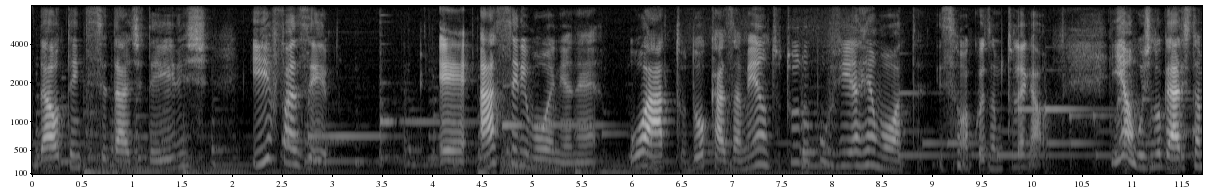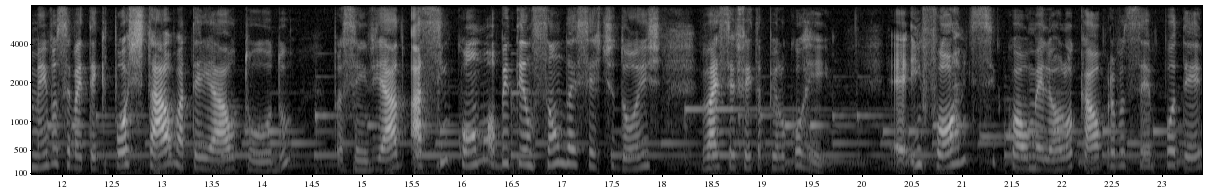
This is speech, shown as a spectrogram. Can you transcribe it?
da autenticidade deles e fazer é, a cerimônia, né, o ato do casamento, tudo por via remota. Isso é uma coisa muito legal. Em alguns lugares também você vai ter que postar o material todo para ser enviado, assim como a obtenção das certidões vai ser feita pelo correio. É, Informe-se qual o melhor local para você poder,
